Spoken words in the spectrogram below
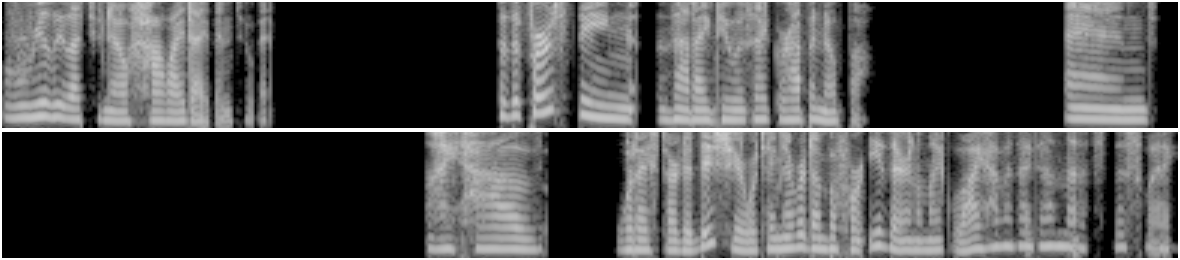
really let you know how I dive into it. So, the first thing that I do is I grab a notebook and I have what I started this year, which I never done before either. And I'm like, why haven't I done this this way?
